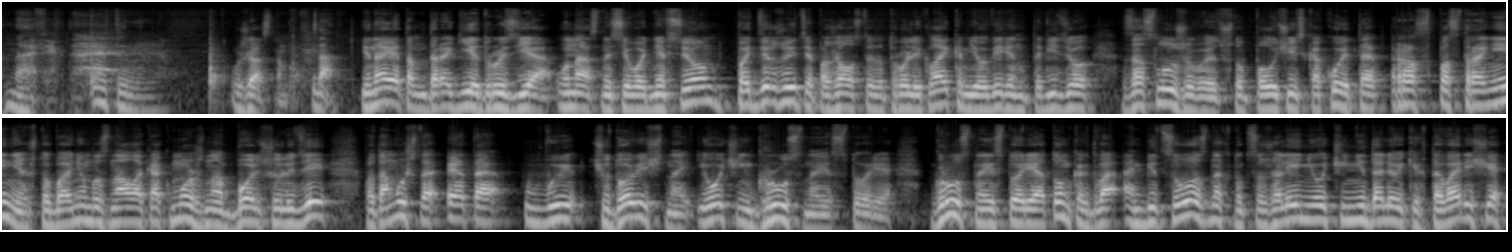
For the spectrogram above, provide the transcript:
нафиг. Вот именно ужасном. Да. И на этом, дорогие друзья, у нас на сегодня все. Поддержите, пожалуйста, этот ролик лайком. Я уверен, это видео заслуживает, чтобы получить какое-то распространение, чтобы о нем узнало как можно больше людей, потому что это, увы, чудовищная и очень грустная история. Грустная история о том, как два амбициозных, но, к сожалению, очень недалеких товарища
